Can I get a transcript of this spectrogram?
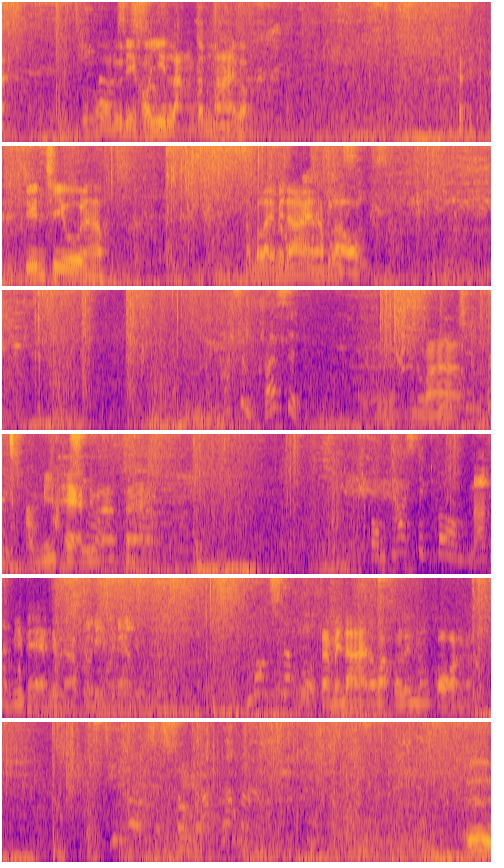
นะโอ้โหดูดิเขายืนหลังต้นไม้แบบยืนชิวนะครับทำอะไรไม่ได้นะครับเรา ผมว่าผมมีแผนอยู่นะแต่ผมมีแผนอยู่นะผมมีแผนอยู่แต่ไม่ได้แล้วว่าเขาเล่นมังกรว่ะอือ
